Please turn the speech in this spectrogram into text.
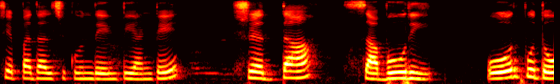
చెప్పదలుచుకుందేంటి అంటే శ్రద్ధ సబూరి ఓర్పుతో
